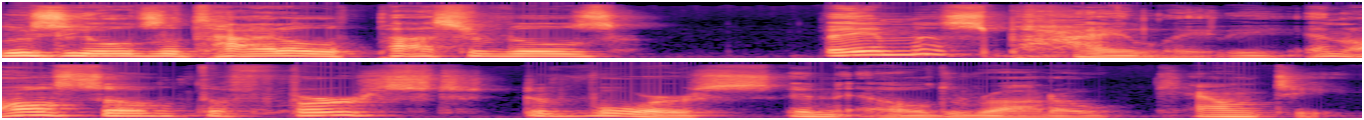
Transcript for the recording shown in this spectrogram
Lucy holds the title of Placerville's famous pie lady and also the first divorce in El Dorado County.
